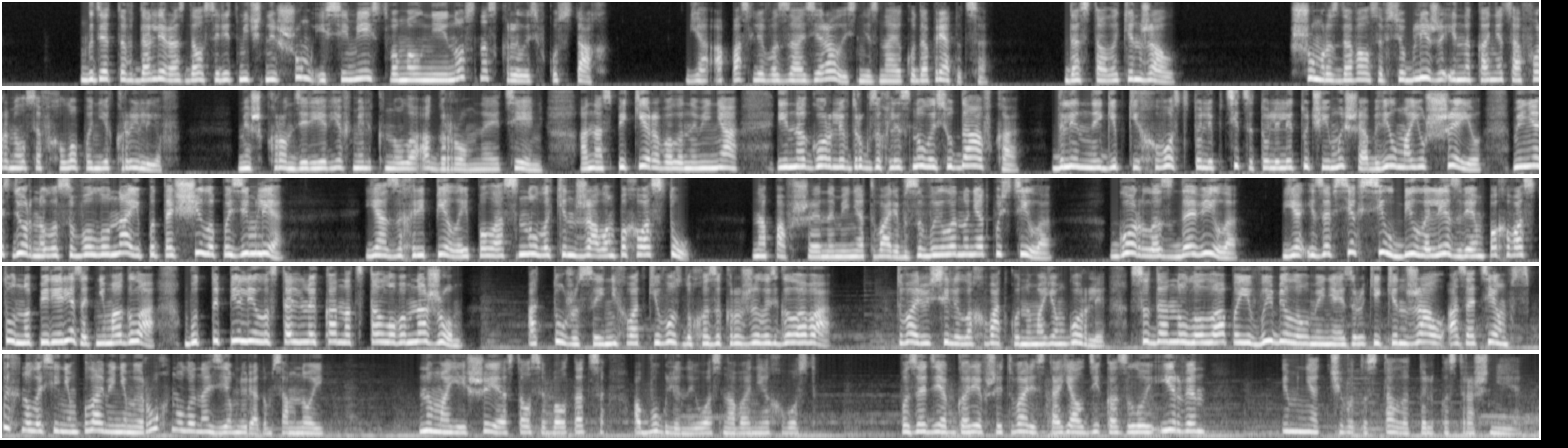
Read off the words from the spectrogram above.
Где-то вдали раздался ритмичный шум, и семейство молниеносно скрылось в кустах. Я опасливо заозиралась, не зная, куда прятаться. Достала кинжал. Шум раздавался все ближе и, наконец, оформился в хлопанье крыльев. Меж крон деревьев мелькнула огромная тень. Она спикировала на меня, и на горле вдруг захлестнулась удавка. Длинный гибкий хвост то ли птицы, то ли летучей мыши обвил мою шею. Меня сдернуло с валуна и потащило по земле. Я захрипела и полоснула кинжалом по хвосту. Напавшая на меня тварь взвыла, но не отпустила. Горло сдавило — я изо всех сил била лезвием по хвосту, но перерезать не могла, будто пилила стальной канат столовым ножом. От ужаса и нехватки воздуха закружилась голова. Тварь усилила хватку на моем горле, саданула лапой и выбила у меня из руки кинжал, а затем вспыхнула синим пламенем и рухнула на землю рядом со мной. На моей шее остался болтаться обугленный у основания хвост. Позади обгоревшей твари стоял дико злой Ирвин, и мне от чего-то стало только страшнее.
